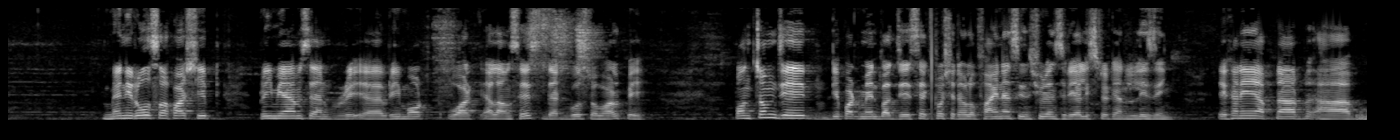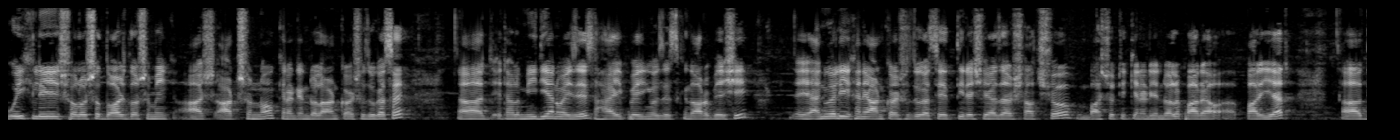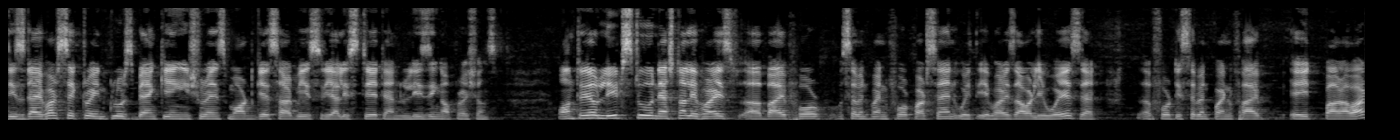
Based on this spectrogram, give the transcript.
Many roles offer shift premiums and re- uh, remote work allowances that boost overall pay. পঞ্চম যে department বা যে sector সেটা হলো finance insurance real estate and leasing এখানে আপনার weekly ষোলোশো দশ দশমিক আট শূন্য কেনাডিয়ান ডলার আর্ন করার সুযোগ আছে এটা হলো median wages high paying wages কিন্তু আরও বেশি। অ্যানুয়ালি এখানে আর্ন করার সুযোগ আছে তিরাশি হাজার সাতশো বাষট্টি Canadian dollar per per year this diverse sector includes banking insurance mortgage service real estate and leasing operations Ontario leads to national average by four seven point four percent with average hourly wage at forty seven point five eight per hour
